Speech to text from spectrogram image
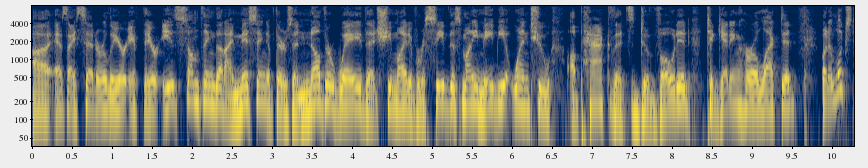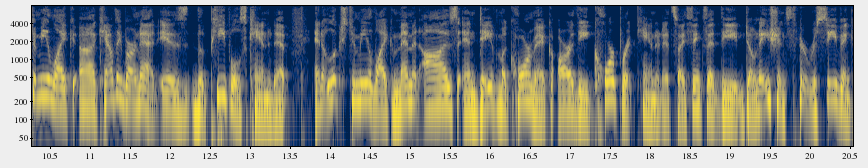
Uh, as I said earlier, if there is something that I'm missing, if there's another way that she might have received this money, maybe it went to a PAC that's devoted to getting her elected. But it looks to me like uh, Kathy Barnett is the people's candidate, and it looks to me like Mehmet Oz and Dave McCormick are the corporate candidates. I think that the donations they're receiving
